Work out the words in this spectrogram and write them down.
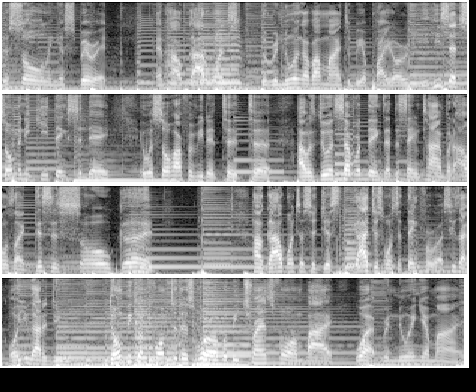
your soul, and your spirit. And how God wants the renewing of our mind to be a priority. He said so many key things today it was so hard for me to to to I was doing several things at the same time, but I was like, this is so good. How God wants us to just God just wants to think for us. He's like, all you got to do, don't be conformed to this world, but be transformed by what? Renewing your mind.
